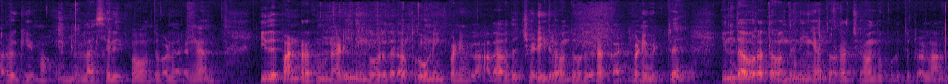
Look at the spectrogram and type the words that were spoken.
ஆரோக்கியமாகவும் நல்லா செழிப்பாக வந்து வளருங்க. இது பண்ணுறதுக்கு முன்னாடி நீங்கள் ஒரு தடவை ப்ரூனிங் பண்ணிவிடலாம் அதாவது செடிகளை வந்து ஒரு தடவை கட் பண்ணி விட்டு இந்த உரத்தை வந்து நீங்கள் தொடர்ச்சியாக வந்து கொடுத்துட்டு வரலாம்.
